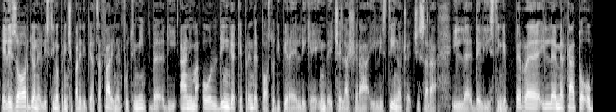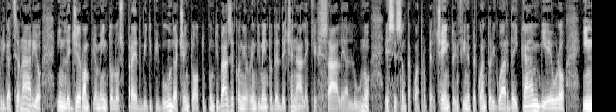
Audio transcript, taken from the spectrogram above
e l'esordio nel listino principale di Piazza Affari, nel Fuzzi Mib di Anima Holding, che prende il posto di Pirelli che invece lascerà il listino, cioè ci sarà il delisting. Per eh, il mercato obbligazionario in leggero ampliamento lo spread BTP Bund a 108 punti base con il rendimento del decennale che sale all'1,64%. Infine per quanto riguarda i cambi, euro in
